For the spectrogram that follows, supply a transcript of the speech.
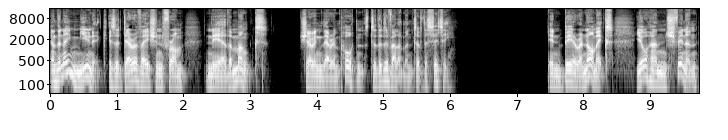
And the name Munich is a derivation from near the monks, showing their importance to the development of the city. In Beeronomics, Johan Swinnen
